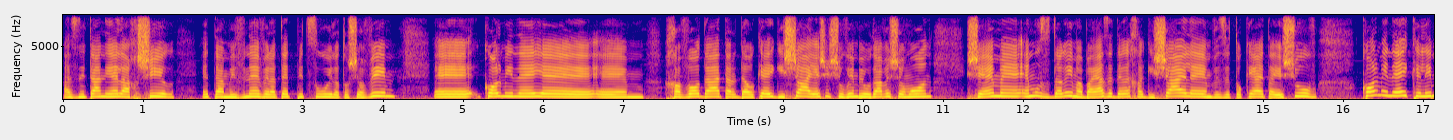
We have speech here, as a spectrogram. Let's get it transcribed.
אז ניתן יהיה להכשיר את המבנה ולתת פיצוי לתושבים כל מיני חוות דעת על דרכי גישה, יש יישובים ביהודה ושומרון שהם מוסדרים, הבעיה זה דרך הגישה אליהם וזה תוקע את היישוב, כל מיני כלים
